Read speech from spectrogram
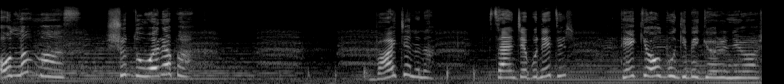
Olamaz. Şu duvara bak. Vay canına. Sence bu nedir? Tek yol bu gibi görünüyor.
